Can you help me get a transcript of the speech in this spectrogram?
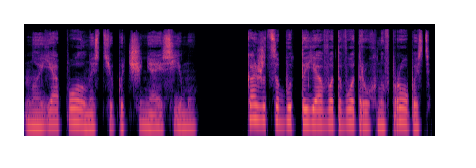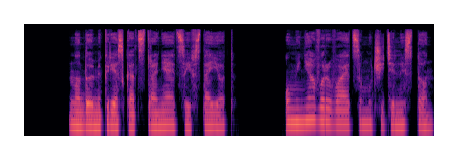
но я полностью подчиняюсь ему. Кажется, будто я вот-вот рухну в пропасть, но домик резко отстраняется и встает. У меня вырывается мучительный стон.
